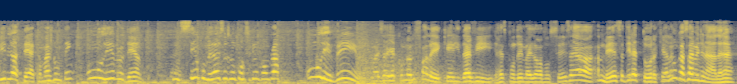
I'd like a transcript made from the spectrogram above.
biblioteca, mas não tem um livro dentro. Com 5 milhões vocês não conseguiram comprar um livrinho. Mas aí é como eu lhe falei, quem deve responder melhor a vocês é a, a mesa a diretora, que Ela nunca sabe de nada, né?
